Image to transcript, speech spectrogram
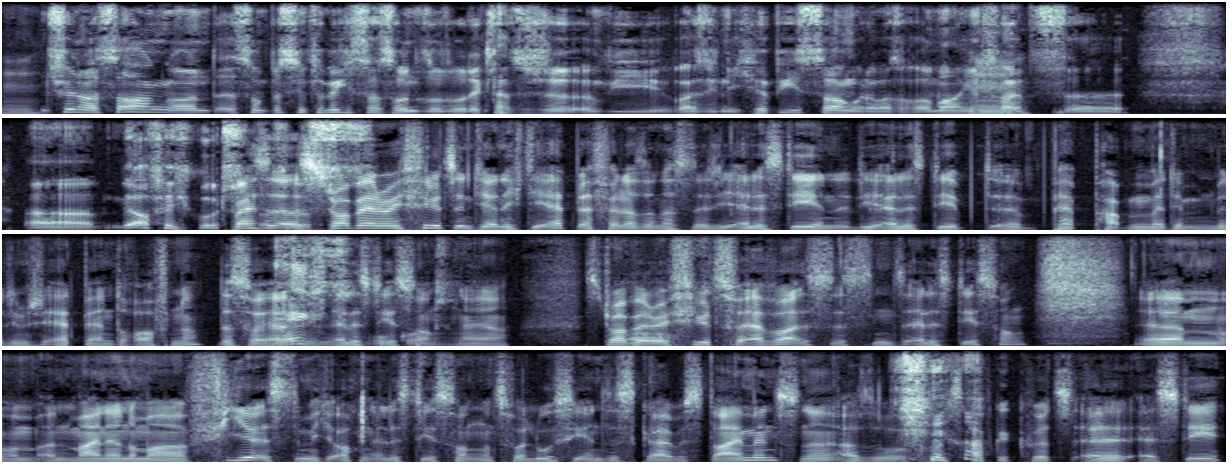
ein, ein schöner Song und ist so ein bisschen, für mich ist das so, so, so der klassische irgendwie, weiß ich nicht, Hippie-Song oder was auch immer. Jedenfalls, äh, äh, ja, finde ich gut. Weißt du, Also äh, Strawberry Fields sind ja nicht die Erdbeerfelder, sondern das sind die LSD, die LSD-Pappen mit dem, mit dem Erdbeeren drauf, ne? Das war ja Echt? ein LSD-Song. Oh naja. Strawberry Wow. Fields Forever ist, ist ein LSD-Song. Ähm, und und meine Nummer vier ist nämlich auch ein LSD-Song, und zwar Lucy in the Sky with Diamonds, ne? Also kurz abgekürzt LSD,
